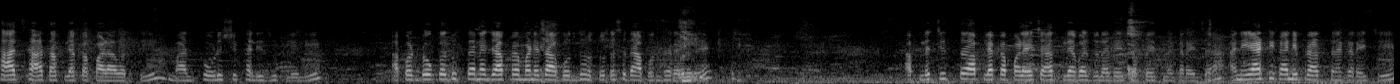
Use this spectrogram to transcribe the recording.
हाच हात आपल्या कपाळावरती मान थोडीशी खाली झुकलेली. आपण डोकं दुखताना ज्याप्रमाणे दाबून धरतो तसं दाबून धरायचंय आपलं चित्त आपल्या कपाळाच्या आतल्या बाजूला द्यायचा प्रयत्न करायचा आणि या ठिकाणी प्रार्थना करायची.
